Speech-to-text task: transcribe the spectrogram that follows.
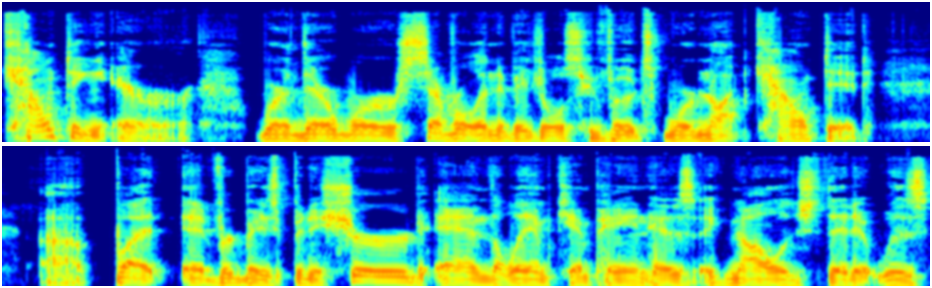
counting error where there were several individuals whose votes were not counted. Uh, but everybody's been assured, and the Lamb campaign has acknowledged that it was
